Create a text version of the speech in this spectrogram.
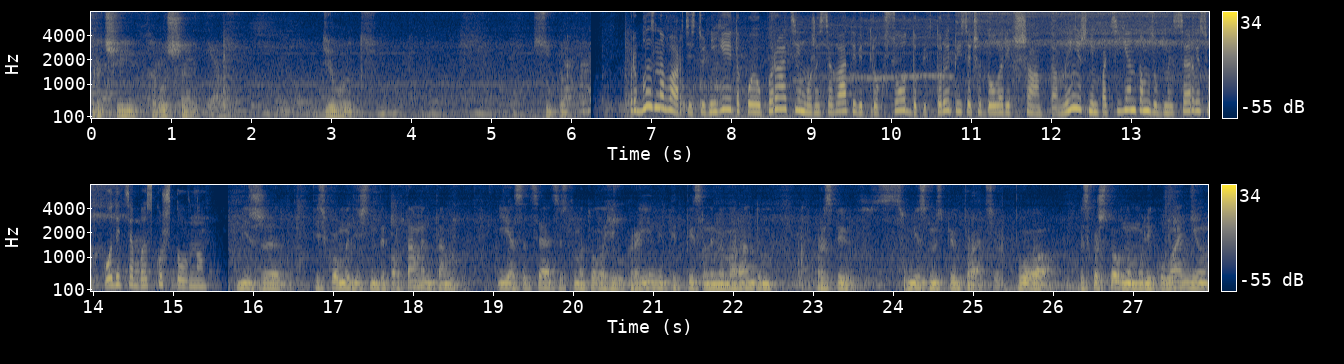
врачи хорошие, делают супер. Приблизна вартість однієї такої операції може сягати від 300 до півтори тисячі доларів США. Та нинішнім пацієнтам зубний сервіс обходиться безкоштовно. між е, військово-медичним департаментом і Асоціацією стоматологів України підписаний меморандум про спів... сумісну співпрацю по безкоштовному лікуванню,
